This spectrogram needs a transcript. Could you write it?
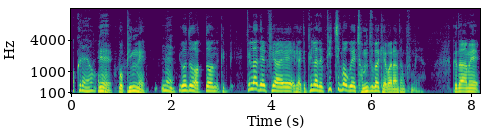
어, 그래요? 예, 뭐 빅맥 네. 이것도 어떤 그 필라델피아의 그 필라델 피츠버그의 점주가 개발한 상품이에요. 그 다음에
